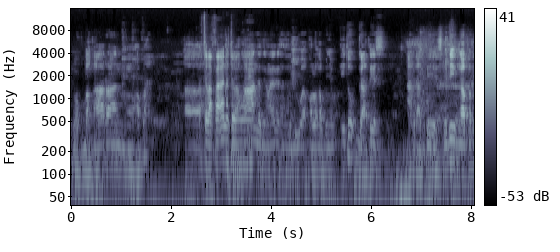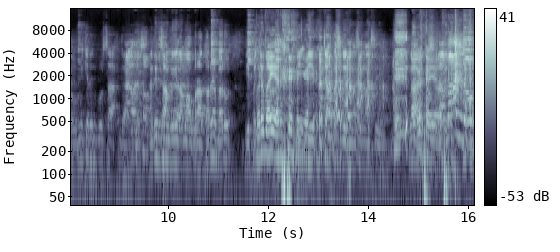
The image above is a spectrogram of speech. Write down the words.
mau kebakaran, mau apa, eh, Kecelakaan atau yang lain. kecelakaan dan yang lainnya satu dua. Kalau nggak punya itu gratis. gratis jadi nggak perlu mikirin pulsa gratis nanti disampingin sama operatornya baru dipecah Baru bayar. di, dipecah ke sendiri masing-masing nggak itu Iya. gratis Sama aja dong.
